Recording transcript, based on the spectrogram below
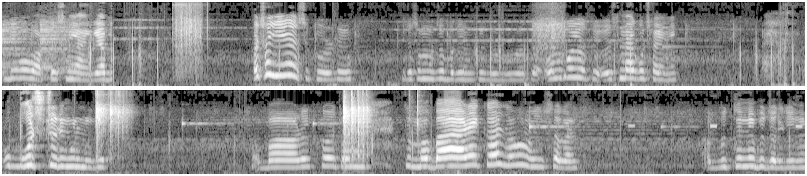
अभी वो वापस नहीं आएँगे। अभी अच्छा ये है सिक्योरिटी जैसे मुझे बड़ी उनकी ज़रूरत है। उनको ही होती है। इसमें कुछ है नहीं। वो बहुत स्टीयरिंग व्हील मिल गया मुबारक हो तुम मुबारक हो तुम एक सेकंड अब इतनी भी जल्दी नहीं।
